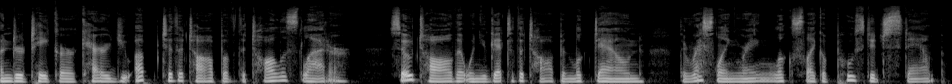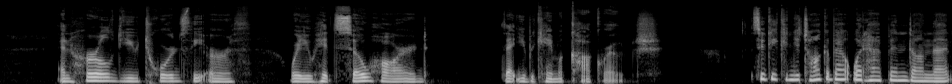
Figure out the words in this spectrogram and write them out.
Undertaker carried you up to the top of the tallest ladder so tall that when you get to the top and look down, the wrestling ring looks like a postage stamp, and hurled you towards the earth where you hit so hard that you became a cockroach. Sukey, can you talk about what happened on that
